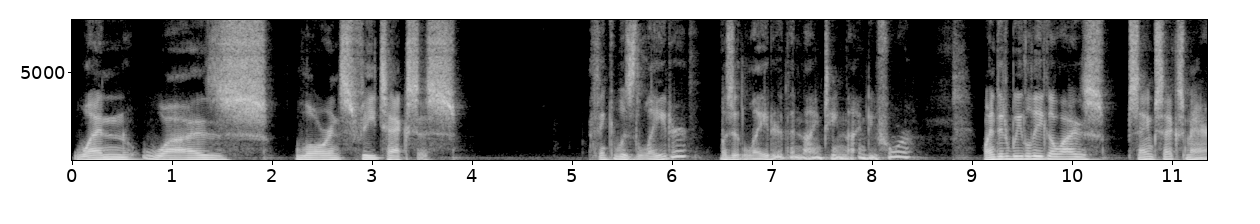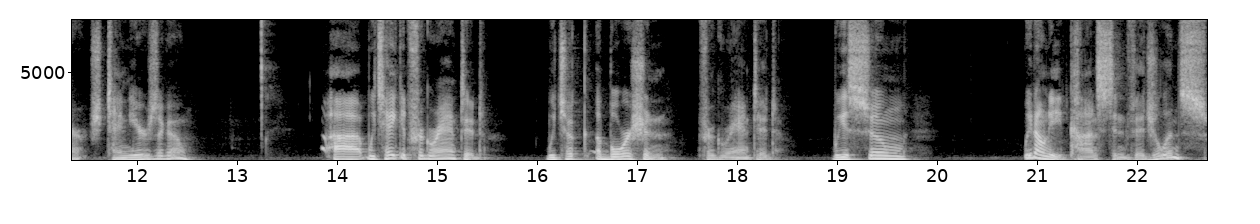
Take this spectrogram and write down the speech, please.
When was Lawrence v. Texas? I think it was later. Was it later than 1994? When did we legalize same sex marriage? 10 years ago? Uh, we take it for granted. We took abortion for granted. We assume we don't need constant vigilance.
